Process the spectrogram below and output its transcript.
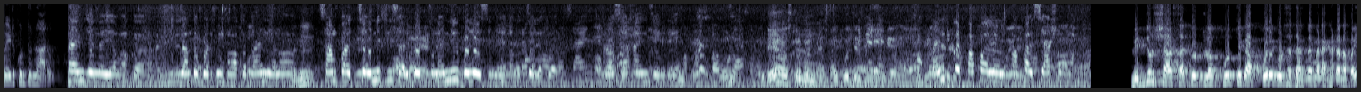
వేడుకుంటున్నారు. సహాయం చేయండి అయ్యా మాకు ఇల్లంతా పడిపోయింది ఒక దాన్ని నేను సంపాదించి అన్ని తీసి అడిపెట్టుకుని అన్ని పోయేసింది. వచ్చేలకు ఇక్కడ సహాయం చేయండి. మా ఇంటి పేరు పప్పాలు పప్పాలు శేషమ్మ. విద్యుత్ షార్ట్ సర్క్యూట్లో పూర్తిగా పూరి గుడిసె దగ్ధమైన ఘటనపై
